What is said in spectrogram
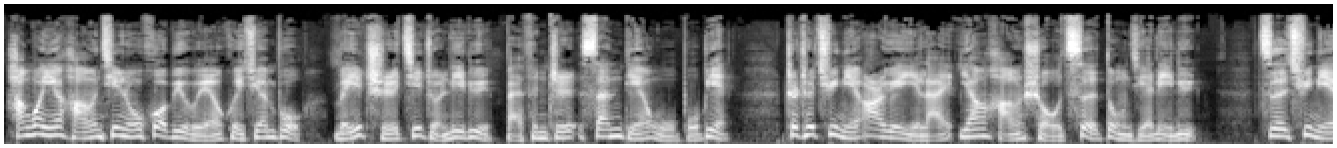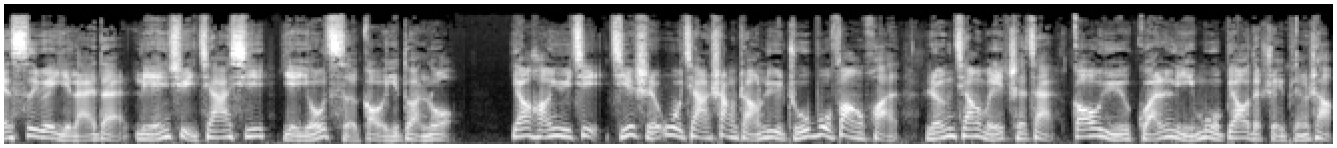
韩国银行金融货币委员会宣布维持基准利率百分之三点五不变，这是去年二月以来央行首次冻结利率。自去年四月以来的连续加息也由此告一段落。央行预计，即使物价上涨率逐步放缓，仍将维持在高于管理目标的水平上。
